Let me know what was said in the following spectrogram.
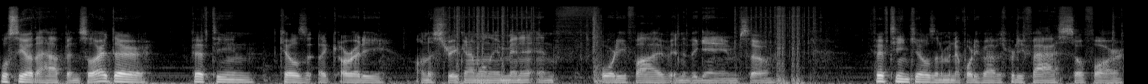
we'll see how that happens. So right there, 15 kills like already on the streak and I'm only a minute and 45 into the game so 15 kills in a minute 45 is pretty fast so far.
